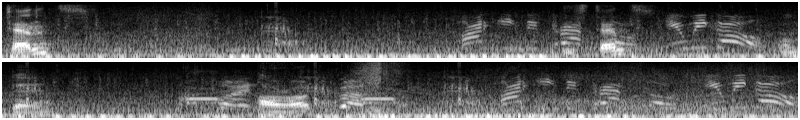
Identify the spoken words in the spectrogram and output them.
Tents? Marking the trap tents? zone. Here we go. Okay. Alright. Marking the trap zone. Here we go.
